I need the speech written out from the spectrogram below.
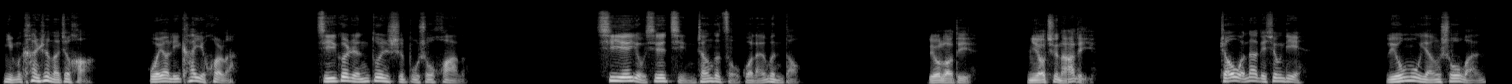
你们看热闹就好，我要离开一会儿了。几个人顿时不说话了。七爷有些紧张的走过来问道：“刘老弟，你要去哪里？”找我那个兄弟。刘牧阳说完，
